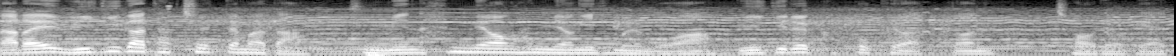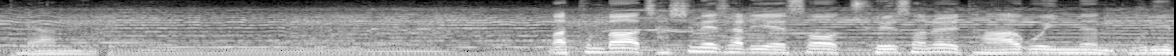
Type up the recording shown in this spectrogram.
나라의 위기가 닥칠 때마다 국민 한명한 명이 힘을 모아 위기를 극복해왔던 저력의 대한민국. 맡은 바 자신의 자리에서 최선을 다하고 있는 우리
